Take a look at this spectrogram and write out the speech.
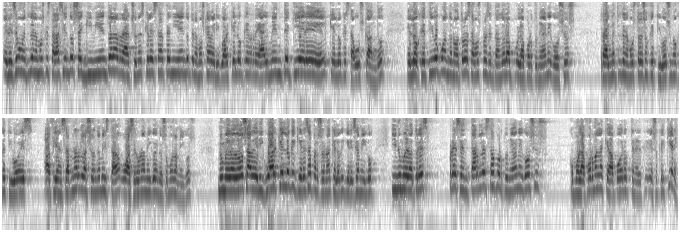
en ese momento tenemos que estar haciendo seguimiento a las reacciones que él está teniendo, tenemos que averiguar qué es lo que realmente quiere él, qué es lo que está buscando. El objetivo cuando nosotros estamos presentando la, oportunidad de negocios, realmente tenemos tres objetivos. Un objetivo es afianzar una relación de amistad o hacer un amigo y no somos amigos. Número dos, averiguar qué es lo que quiere esa persona, qué es lo que quiere ese amigo. Y número tres, presentarle esta oportunidad de negocios como la forma en la que va a poder obtener eso que él quiere.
